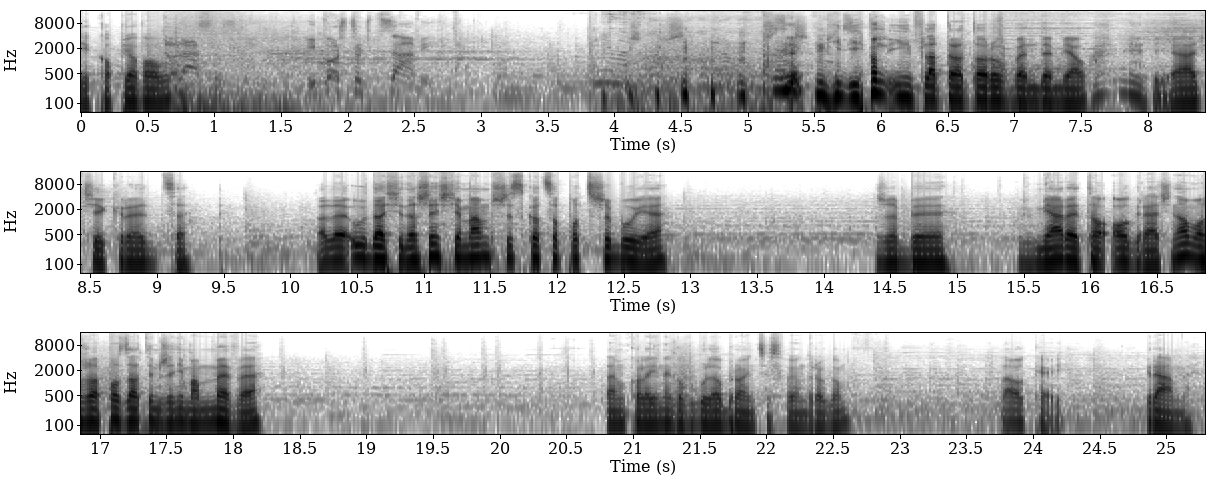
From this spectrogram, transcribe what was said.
Będzie kopiował. I poszczuć psami. Nie masz Milion inflatratorów będę miał. Ja cię kręcę. Ale uda się. Na szczęście mam wszystko, co potrzebuję. Żeby w miarę to ograć. No, może poza tym, że nie mam mewę. Dałem kolejnego w ogóle obrońcę swoją drogą. No okej. Gramy.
